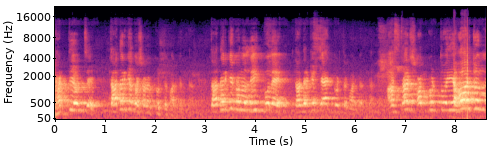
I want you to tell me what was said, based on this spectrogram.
ঘাটতি হচ্ছে, তাদেরকে দোষারোপ করতে পারবেন না। তাদেরকে কোনো লিঙ্ক বলে তাদেরকে ট্যাগ করতে পারবেন না। আস্থার সংকট তৈরি হওয়ার জন্য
